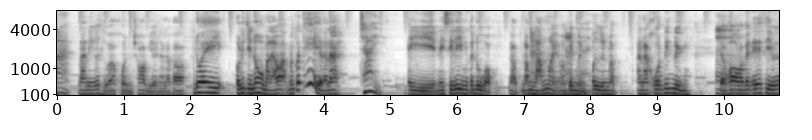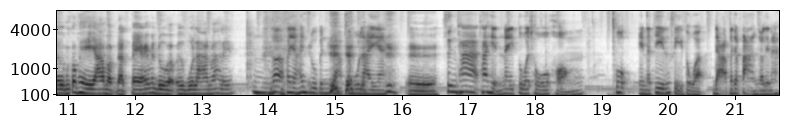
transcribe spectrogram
มากร้านนี้ก็ถือว่าคนชอบเยอะนะแล้วก็ด้วยออริจินอลมาแล้วอะมันก็เท่แล้วนะใช่ไอในซีรีส์มันก็ดูออกแบบล้ำๆหน่อยมันเป็นเหมือนใช่ปืนแบบอนาคตนิดนึงแต่พอมาเป็นเอซีมันก็มันก็พยายามแบบดัดแปลงให้มันดูแบบเออโบราณว่าเลย อืมก็พยายามให้ดูเป็นดาบซามูไรไงเออ ซึ่งถ้าถ้าเห็นในตัวโชว์ของพวก Energy ทั้ง 4 ตัว ดาบมันจะต่างกันเลยนะ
